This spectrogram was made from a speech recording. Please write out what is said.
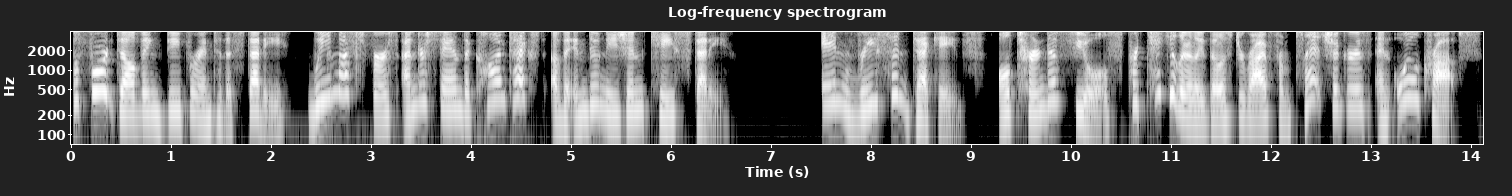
Before delving deeper into the study, we must first understand the context of the Indonesian case study. In recent decades, alternative fuels, particularly those derived from plant sugars and oil crops,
